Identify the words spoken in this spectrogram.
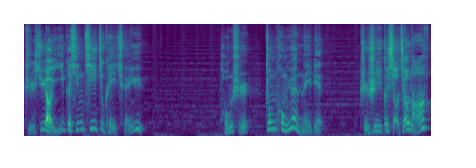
只需要一个星期就可以痊愈。同时，中控院那边，只是一个小胶囊。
